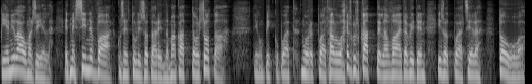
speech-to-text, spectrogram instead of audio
Pieni lauma siellä, että me sinne vaan, kun se tuli sotarintamaan kattoo sotaa. Niin kuin pikkupojat, nuoret pojat haluaa joskus kattella vaan, että miten isot pojat siellä touhua.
